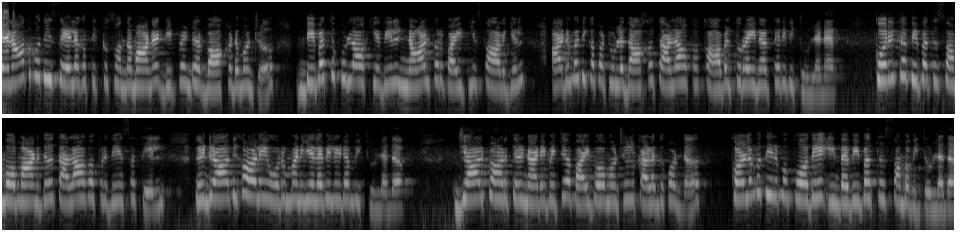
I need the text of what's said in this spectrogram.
ஜனாதிபதி செயலகத்திற்கு சொந்தமான டிபெண்டர் வாகனம் ஒன்று விபத்துக்குள்ளாகியதில் நால்வர் வைத்தியசாலையில் அனுமதிக்கப்பட்டுள்ளதாக தலாவ காவல்துறையினர் தெரிவித்துள்ளனர். குறித்த விபத்து சம்பவமானது தலாவ பிரதேசத்தில் இன்று அதிகாலை ஒரு மணியளவில் இடம்பெற்றுள்ளது. ஜாழ்ப்பாணத்தில் நடைபெற்ற வைபவம் ஒன்றில் கலந்து கொண்டு கொழும்பு திரும்பும் போதே இந்த விபத்து சம்பவித்துள்ளது.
